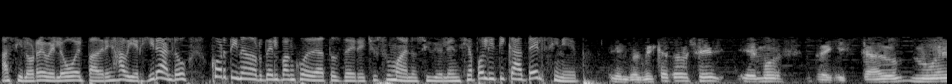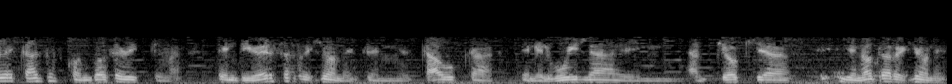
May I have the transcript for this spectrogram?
Así lo reveló el padre Javier Giraldo, coordinador del Banco de Datos de Derechos Humanos y Violencia Política del CINEP. En 2014 hemos registrado nueve casos con 12 víctimas en diversas regiones, en el Cauca, en el Huila, en Antioquia y en otras regiones.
